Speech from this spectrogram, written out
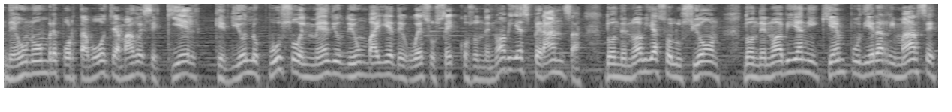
de un hombre portavoz llamado Ezequiel que Dios lo puso en medio de un valle de huesos secos, donde no había esperanza, donde no había solución, donde no había ni quien pudiera arrimarse,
